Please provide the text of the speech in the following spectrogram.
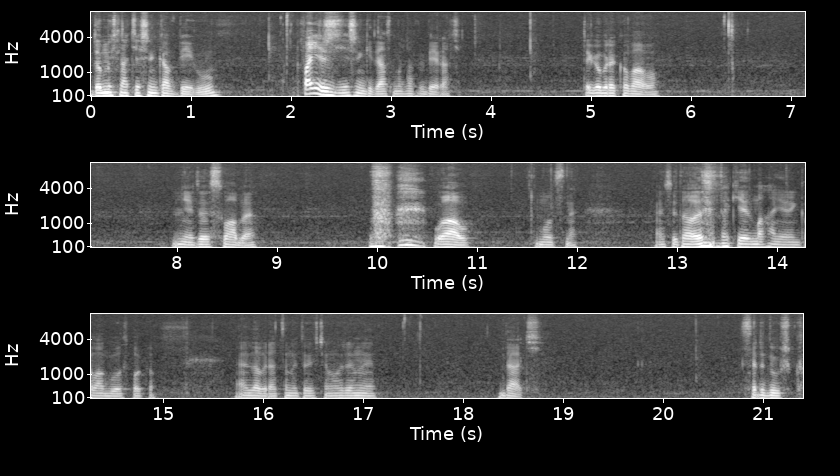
Domyślna cieszynka w biegu. Fajnie, że cieszynki teraz można wybierać. Tego brakowało. Nie, to jest słabe. wow. Mocne. Znaczy to takie machanie rękoma było spoko. Ale dobra, co my tu jeszcze możemy dać? Serduszko.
